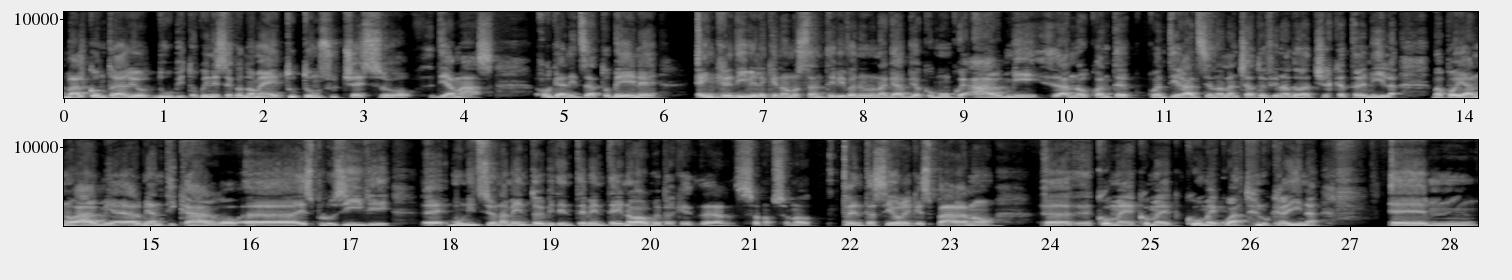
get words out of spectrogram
ma, al contrario dubito. Quindi secondo me è tutto un successo di Hamas, organizzato bene. È incredibile che nonostante vivano in una gabbia comunque armi, hanno, quante, quanti razzi hanno lanciato fino ad ora? Circa 3.000, ma poi hanno armi, armi anticarro, eh, esplosivi, eh, munizionamento evidentemente enorme perché eh, sono, sono, 36 ore che sparano eh, come, come, come quanto in Ucraina. Ehm,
